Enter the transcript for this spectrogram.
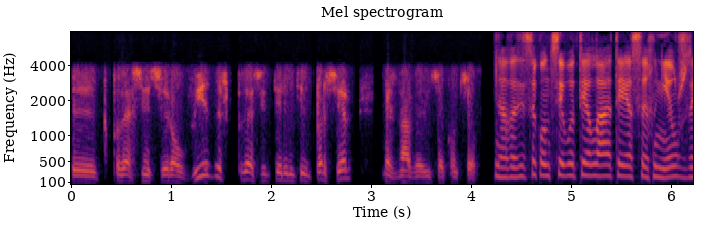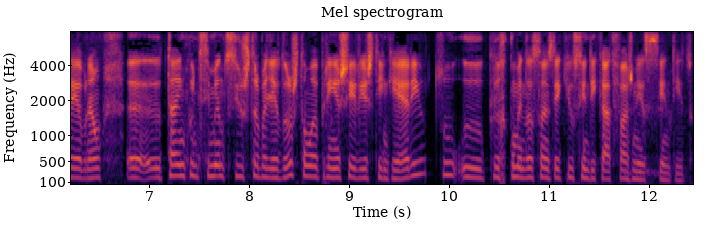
eh, que pudessem ser ouvidas, que pudessem ter emitido parecer, mas nada disso aconteceu. Nada disso aconteceu até lá, até essa reunião, José Abrão. Uh, tem conhecimento se os trabalhadores estão a preencher este inquérito? Uh, que recomendações é que o sindicato faz nesse sentido?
